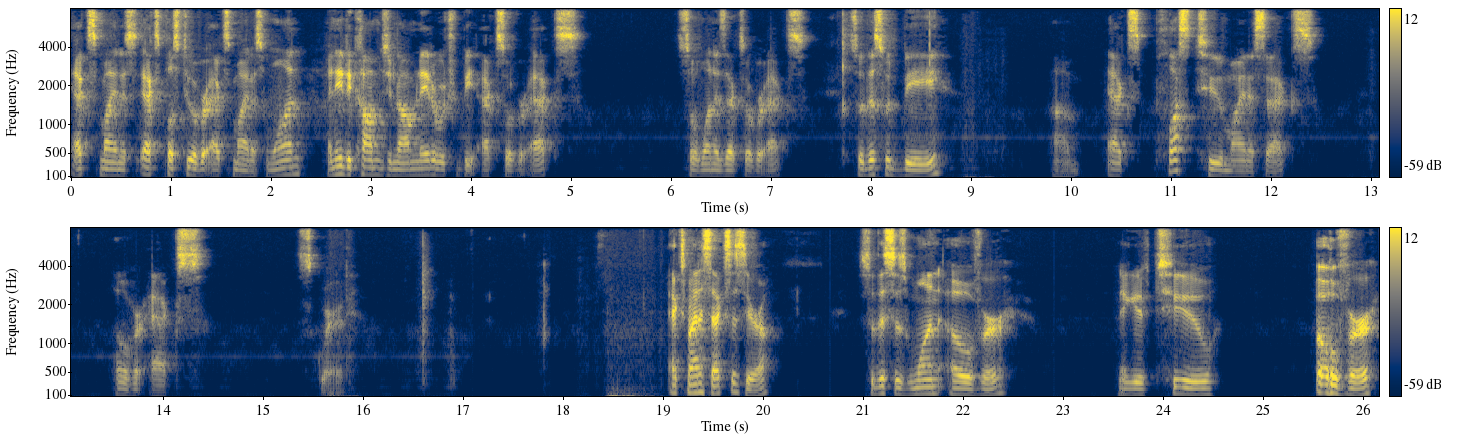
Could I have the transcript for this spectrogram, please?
x minus x plus 2 over x minus 1. I need a common denominator, which would be x over x. So 1 is x over x. So this would be um, x plus 2 minus x over x squared. X minus x is 0. So this is 1 over negative 2 over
